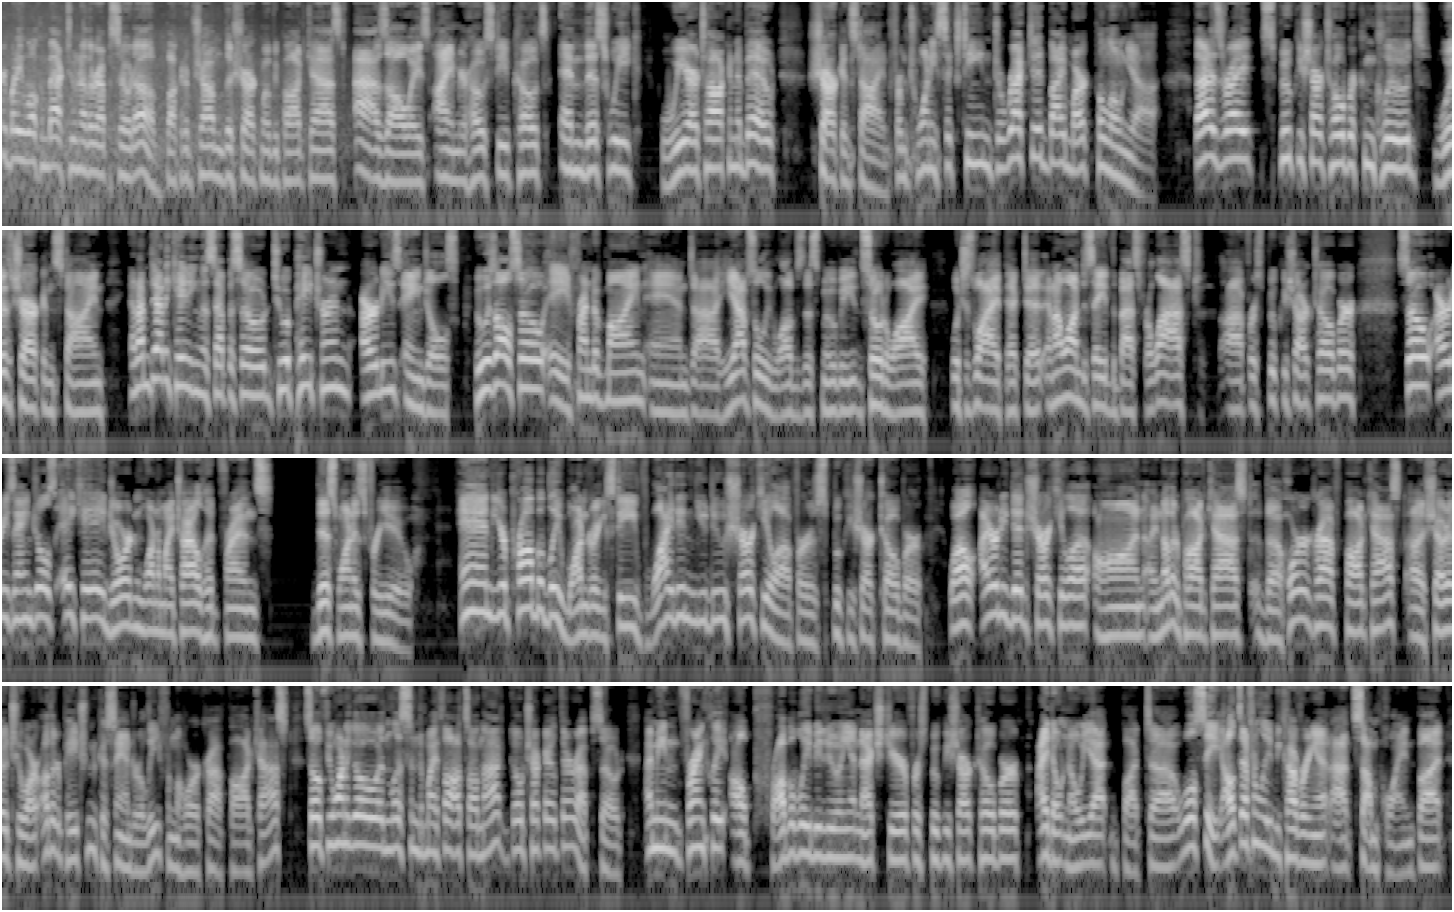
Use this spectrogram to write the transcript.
everybody, welcome back to another episode of Bucket of Chum, the Shark Movie Podcast. As always, I am your host, Steve Coates, and this week we are talking about Sharkenstein from 2016, directed by Mark Polonia. That is right, Spooky Sharktober concludes with Sharkenstein, and I'm dedicating this episode to a patron, Artie's Angels, who is also a friend of mine, and uh, he absolutely loves this movie, and so do I, which is why I picked it, and I wanted to save the best for last uh, for Spooky Sharktober. So, Artie's Angels, aka Jordan, one of my childhood friends, this one is for you. And you're probably wondering, Steve, why didn't you do Sharkula for Spooky Sharktober? Well, I already did Sharkula on another podcast, the Horrorcraft podcast. Uh, shout out to our other patron, Cassandra Lee from the Horrorcraft podcast. So if you want to go and listen to my thoughts on that, go check out their episode. I mean, frankly, I'll probably be doing it next year for Spooky Sharktober. I don't know yet, but uh, we'll see. I'll definitely be covering it at some point, but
